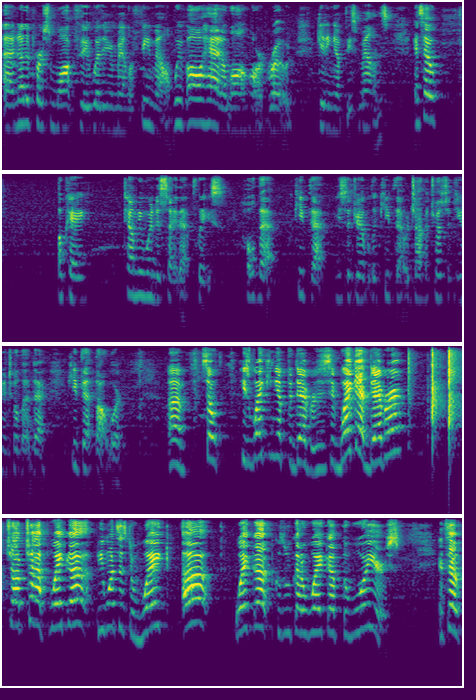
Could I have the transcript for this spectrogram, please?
another person walked through, whether you're male or female. We've all had a long, hard road getting up these mountains. And so, okay, tell me when to say that, please. Hold that. Keep that. You said you're able to keep that, which I've entrusted you until that day. Keep that thought, Lord. Um, so he's waking up the Deborah. He said, wake up, Deborah. Chop, chop, wake up. He wants us to wake up. Wake up, because we've got to wake up the warriors. And so,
